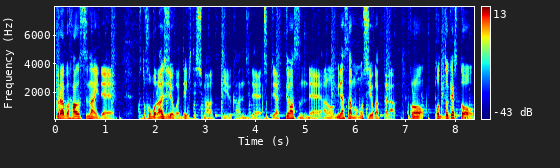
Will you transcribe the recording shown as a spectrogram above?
クラブハウス内で、ちょっとほぼラジオができてしまうっていう感じで、ちょっとやってますんで、あの、皆さんももしよかったら、この、ポッドキャスト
